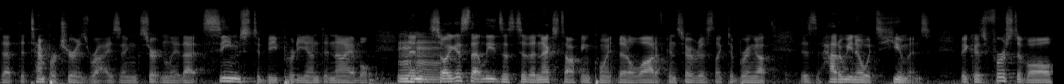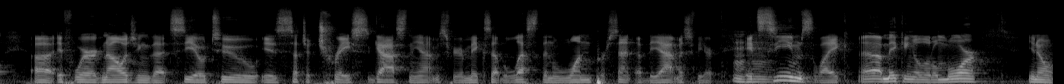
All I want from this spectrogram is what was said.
that the temperature is rising. Certainly, that seems to be pretty undeniable. And then, so I guess that leads us to the next talking point that a lot of conservatives like to bring up is how do we know it's humans? Because first of all, uh, if we're acknowledging that CO two is such a trace gas in the atmosphere, makes up less than one percent of the atmosphere. It seems like uh, making a little more you know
